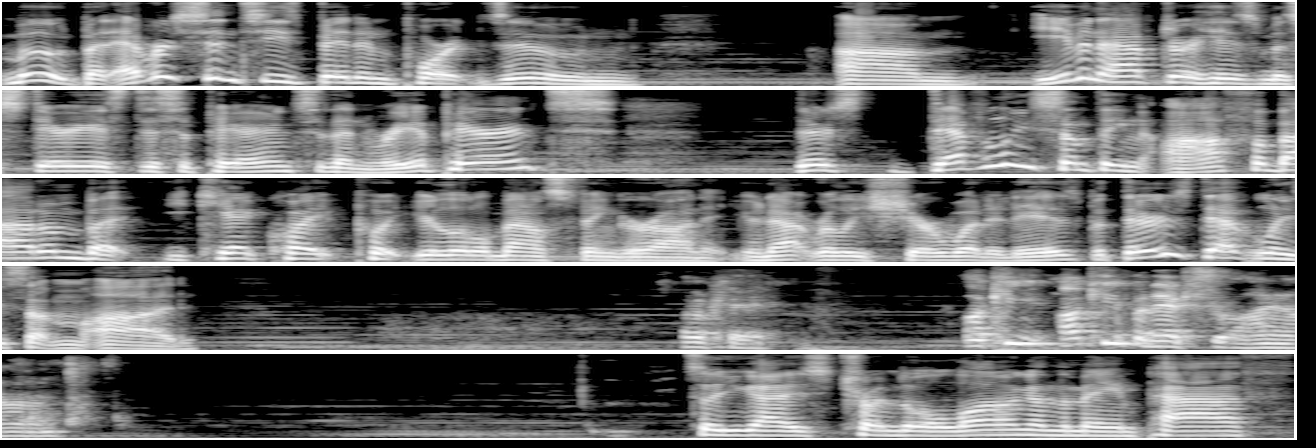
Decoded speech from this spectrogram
mood. But ever since he's been in port zune um, even after his mysterious disappearance and then reappearance, there's definitely something off about him, but you can't quite put your little mouse finger on it. You're not really sure what it is, but there's definitely something odd. Okay. I'll keep. I'll keep an extra eye on him. So you guys trundle along on the main path,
